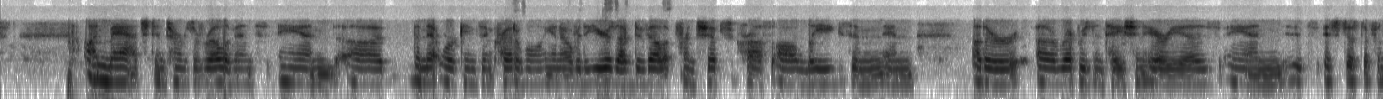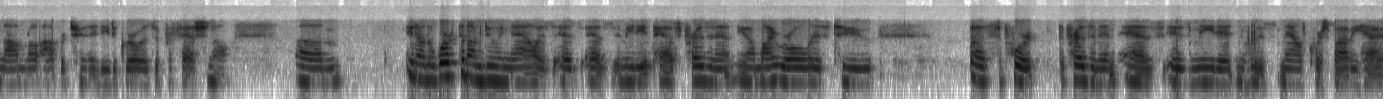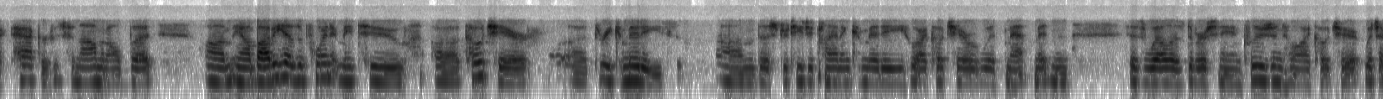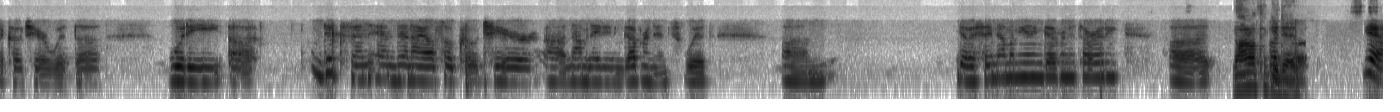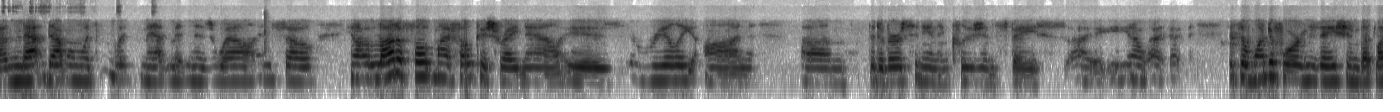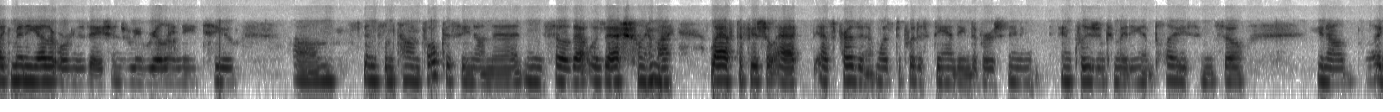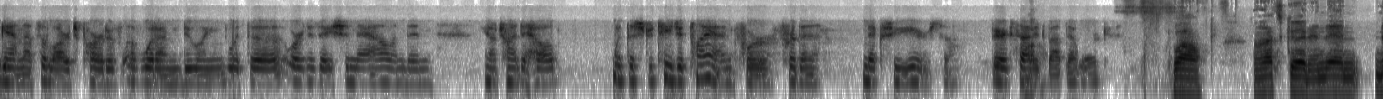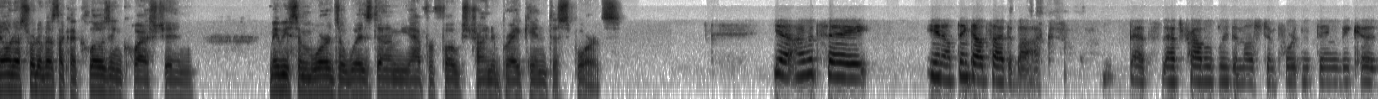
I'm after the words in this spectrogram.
unmatched in terms of relevance and uh, the networking is incredible. You know, over the years I've developed friendships across all leagues and, and other uh, representation areas, and it's it's just a phenomenal opportunity to grow as a professional. Um, you know, the work that I'm doing now as as, as immediate past president, you know, my role is to uh, support the president as is needed, and who is now, of course, Bobby Hacker, who's phenomenal. But um, you know, Bobby has appointed me to uh, co-chair uh, three committees: um, the Strategic Planning Committee, who I co-chair with Matt Mitten, as well as Diversity and Inclusion, who I co-chair, which I co-chair with uh, Woody uh, Dixon, and then I also co-chair uh, Nominating and Governance with. Um, did I say nominating and governance already? Uh, no, I don't think you did. yeah, and that that one with with Matt Mitten as well. And so, you know, a lot of fo- my focus right now is really on um, the diversity and inclusion space. I, you know, I, it's a wonderful organization, but like many other organizations, we really need to um, spend some time focusing on that. And so that was actually my last official act as president was to put a standing diversity and inclusion committee in place. And so you know, again, that's a large part of, of what I'm doing with the organization now, and then, you know, trying to help with the strategic plan for, for the next few years. So, very excited wow. about that work. Wow. Well, that's good. And then, Nona, sort of as like a closing question, maybe some words of wisdom you have for folks trying to break into sports. Yeah, I would say, you know, think outside the box. That's that's probably the most important thing because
